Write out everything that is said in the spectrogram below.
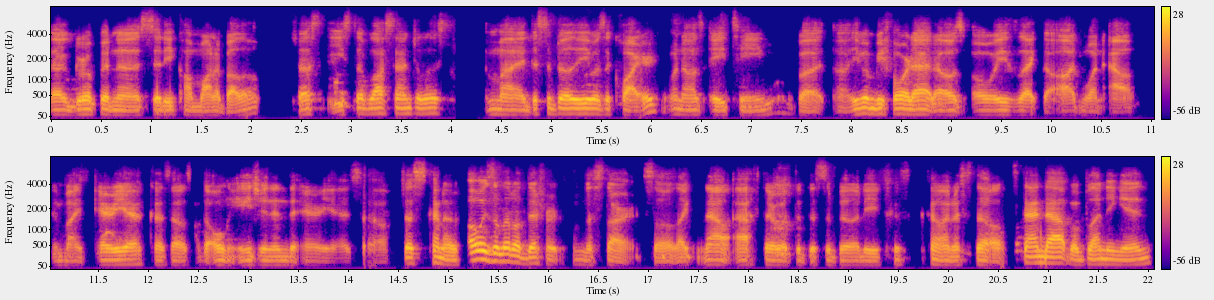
I grew up in a city called Montebello, just east of Los Angeles. My disability was acquired when I was 18, but uh, even before that, I was always like the odd one out in my area because I was the only Asian in the area. So just kind of always a little different from the start. So like now after with the disability, just kind of still stand out but blending in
